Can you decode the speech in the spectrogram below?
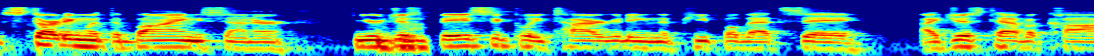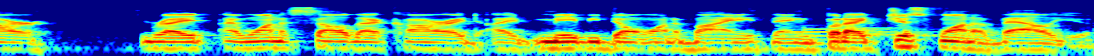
starting with the buying center, you're mm-hmm. just basically targeting the people that say, I just have a car right? I want to sell that car. I, I maybe don't want to buy anything, but I just want a value.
